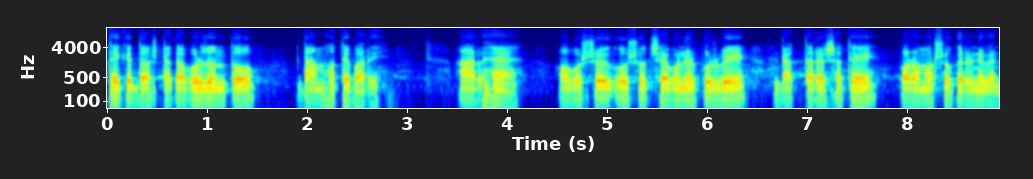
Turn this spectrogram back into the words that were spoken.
থেকে দশ টাকা পর্যন্ত দাম হতে পারে। আর হ্যাঁ অবশ্যই ঔষধ সেবনের পূর্বে ডাক্তারের সাথে পরামর্শ করে নেবেন।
